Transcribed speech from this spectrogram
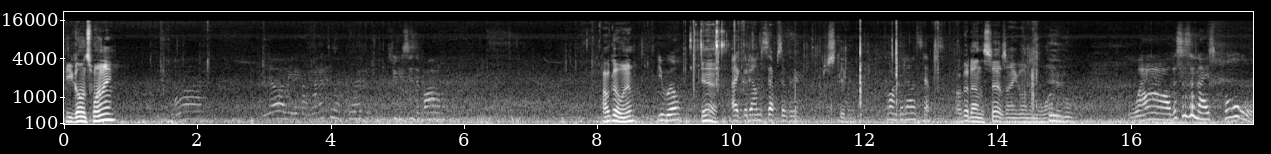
You going swimming? Uh, no, I mean, if I wanted to, I could. You can see the bottom. I'll go in. You will? Yeah, All right, go down the steps over there. just kidding. Come on, go down the steps. I'll go down the steps. I ain't going in the water. Wow, this is a nice pool.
